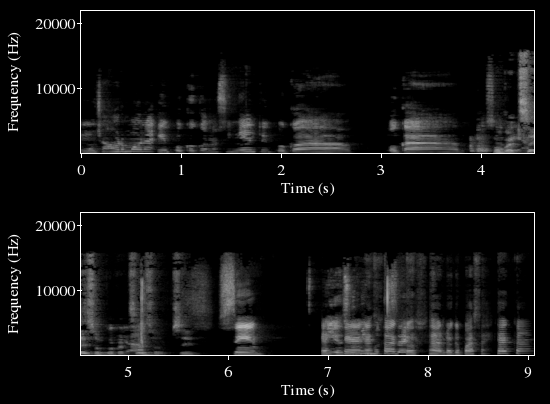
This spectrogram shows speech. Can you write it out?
muchas hormonas y poco conocimiento y poca... poca poco acceso, poco acceso, sí. Sí. Es Y eso que, mismo, exacto, entonces- o sea, lo que pasa es que acá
